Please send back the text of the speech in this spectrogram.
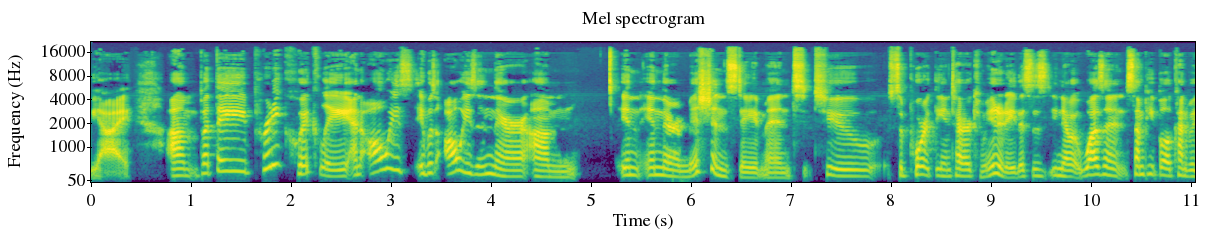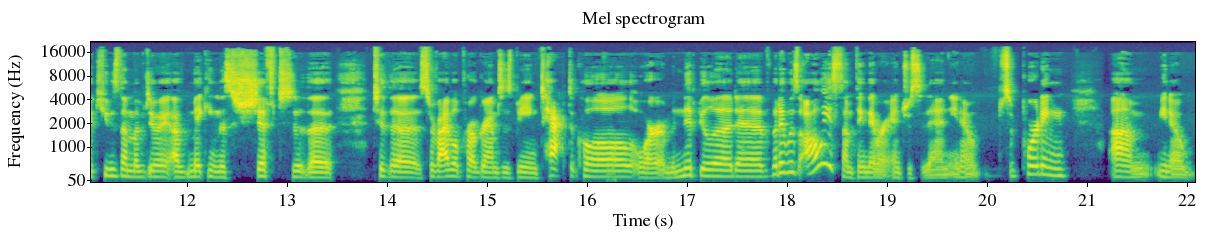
fbi um, but they pretty quickly and always it was always in there um, in in their mission statement to support the entire community. This is you know it wasn't some people kind of accuse them of doing of making this shift to the to the survival programs as being tactical or manipulative but it was always something they were interested in you know supporting um, you know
